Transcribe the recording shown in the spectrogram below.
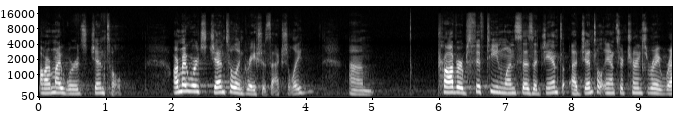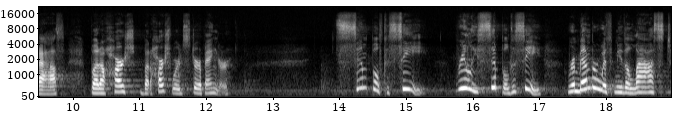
Are my words gentle? Are my words gentle and gracious, actually? Um, Proverbs 15:1 says, a gentle, a gentle answer turns away wrath, but, a harsh, but harsh words stir up anger. Simple to see, really simple to see. Remember with me the last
